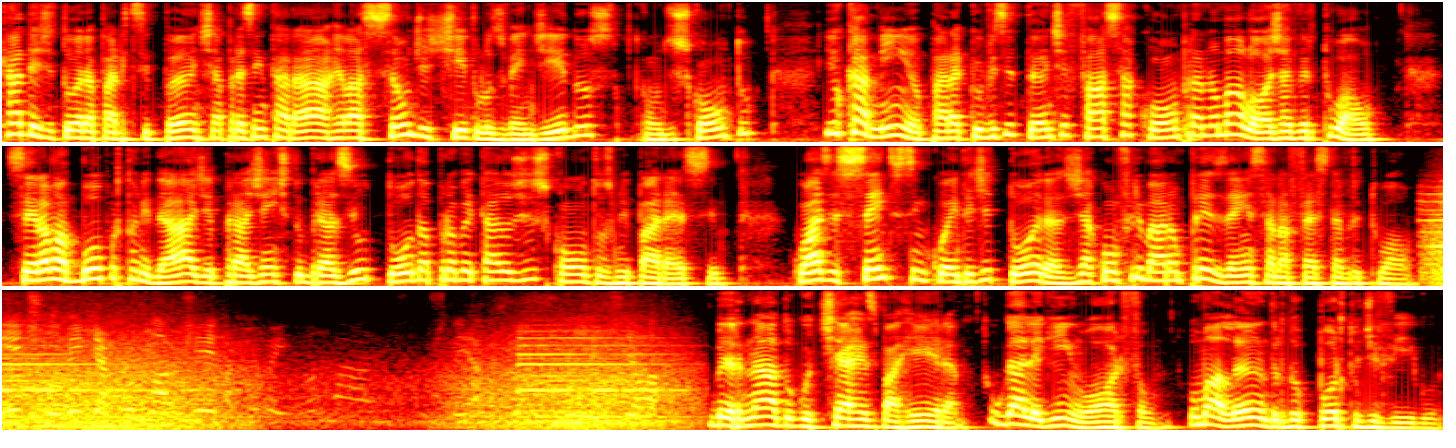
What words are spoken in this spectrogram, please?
cada editora participante apresentará a relação de títulos vendidos, com desconto, e o caminho para que o visitante faça a compra numa loja virtual. Será uma boa oportunidade para a gente do Brasil todo aproveitar os descontos, me parece. Quase 150 editoras já confirmaram presença na festa virtual. Bernardo Gutierrez Barreira, o galeguinho órfão, o malandro do Porto de Vigo.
